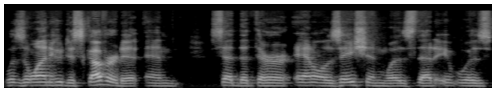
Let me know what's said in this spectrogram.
was the one who discovered it and said that their analyzation was that it was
